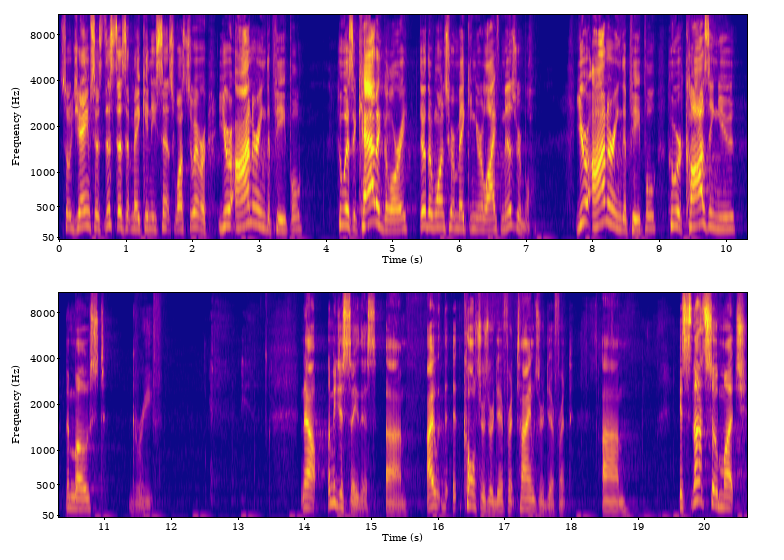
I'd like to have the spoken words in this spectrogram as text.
So James says this doesn't make any sense whatsoever. You're honoring the people who, as a category, they're the ones who are making your life miserable. You're honoring the people who are causing you the most grief. Now, let me just say this. Um, I, cultures are different, times are different. Um, it's not so much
